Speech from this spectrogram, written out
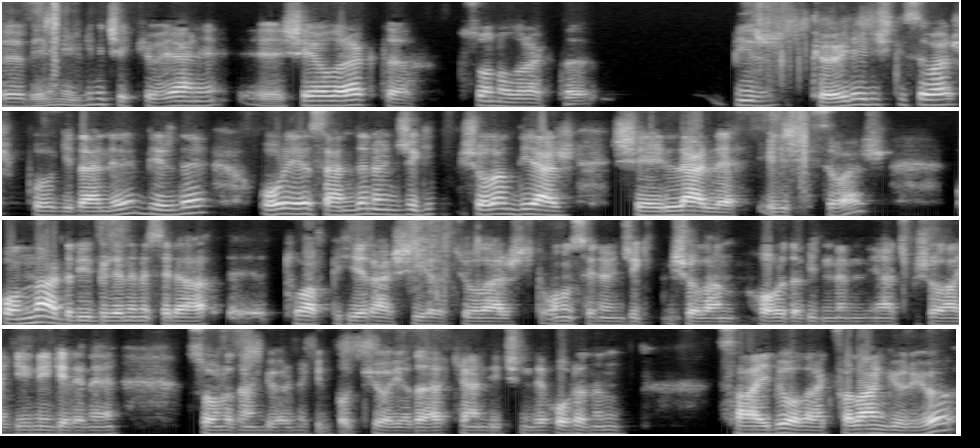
e, benim ilgimi çekiyor. Yani e, şey olarak da son olarak da bir köyle ilişkisi var bu gidenlerin. Bir de oraya senden önce gitmiş olan diğer şehirlerle ilişkisi var. Onlar da birbirlerine mesela e, tuhaf bir hiyerarşi yaratıyorlar. İşte 10 sene önce gitmiş olan, orada bilmem ne açmış olan yeni gelene sonradan görmek gibi bakıyor ya da kendi içinde oranın sahibi olarak falan görüyor.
